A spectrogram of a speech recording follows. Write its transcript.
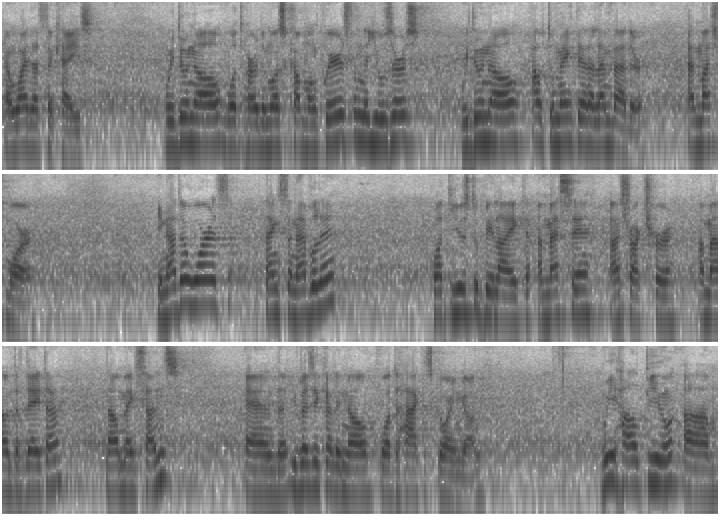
and why that's the case. We do know what are the most common queries from the users. We do know how to make the LLM better, and much more. In other words, thanks to Nebuly, what used to be like a messy, unstructured amount of data now makes sense, and you basically know what the heck is going on. We help you um,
